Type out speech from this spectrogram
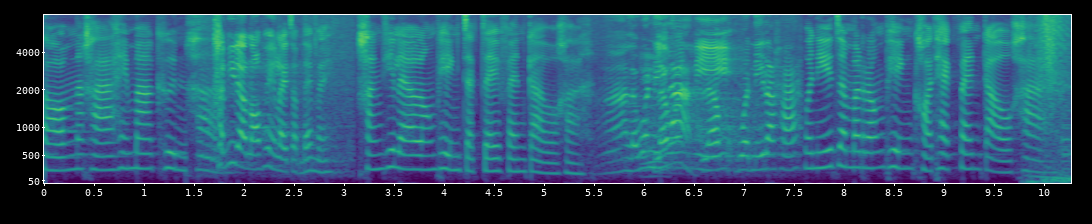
ซ้อมนะคะให้มากขึ้นค่ะ ครั้งที่แล้วร้องเพลงอะไรจำได้ไหม ครั้งที่แล้วร้องเพลงจากใจแฟนเก่าค่ะ อ่าแล้ววันนี้แล้ววัล่ะนนี้ แล้ววันนี้ล่ะคะ วันนี้จะมาร้องเพลงขอแท็กแฟนเก่าค่ะ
